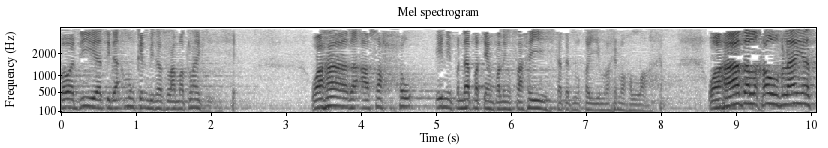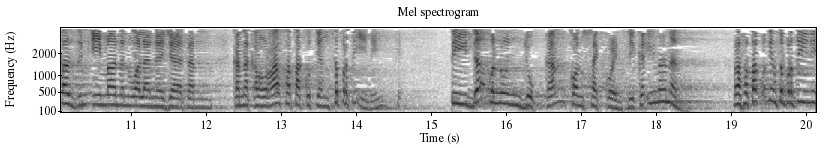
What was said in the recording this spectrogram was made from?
bahwa dia tidak mungkin bisa selamat lagi. Wahada asahhu. Ini pendapat yang paling sahih kata Ibnu Qayyim rahimahullah. Wahadal khawf la yastazim imanan wala najatan. Karena kalau rasa takut yang seperti ini tidak menunjukkan konsekuensi keimanan. Rasa takut yang seperti ini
